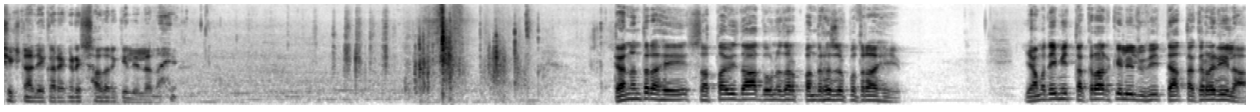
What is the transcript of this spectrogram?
शिक्षणाधिकाऱ्याकडे सादर केलेलं नाही. त्यानंतर आहे सत्तावीस दहा दोन हजार पंधराचं पत्र आहे यामध्ये मी तक्रार केलेली होती. त्या तक्रारीला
